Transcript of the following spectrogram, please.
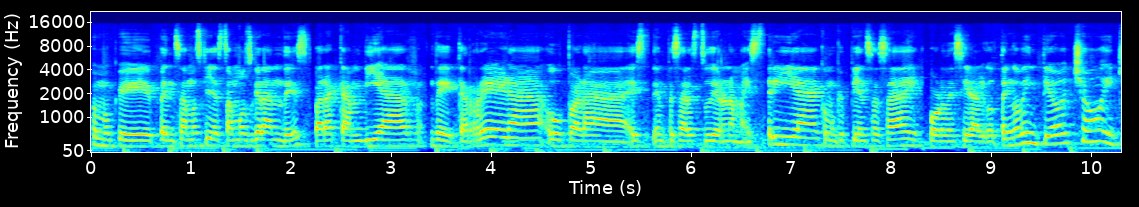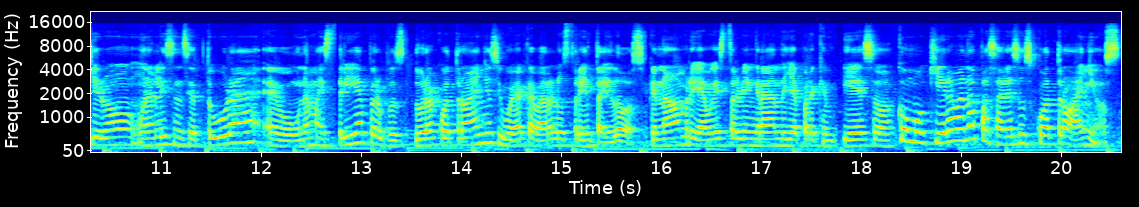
como que pensamos que ya estamos grandes para cambiar de carrera o para es- empezar a estudiar una maestría, como que piensas, ay, por decir algo, tengo 28 y quiero una licenciatura eh, o una maestría, pero pues dura cuatro años y voy a acabar a los 32. Que no, hombre, ya voy a estar bien grande, ya para que empiezo. Como quiera van a pasar esos cuatro años.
